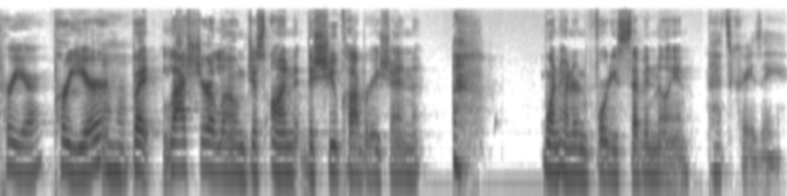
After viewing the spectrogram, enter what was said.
Per year. per year, mm-hmm. but last year alone, just on the shoe collaboration, 147 million. That's crazy.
